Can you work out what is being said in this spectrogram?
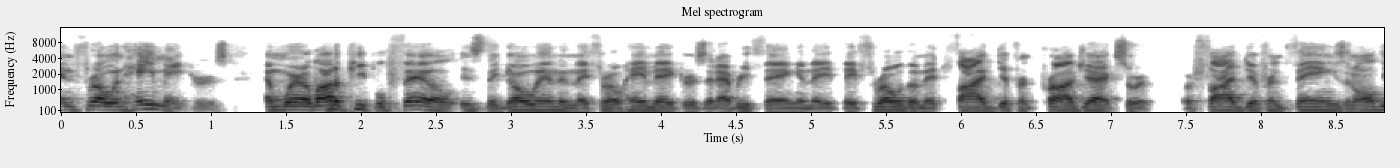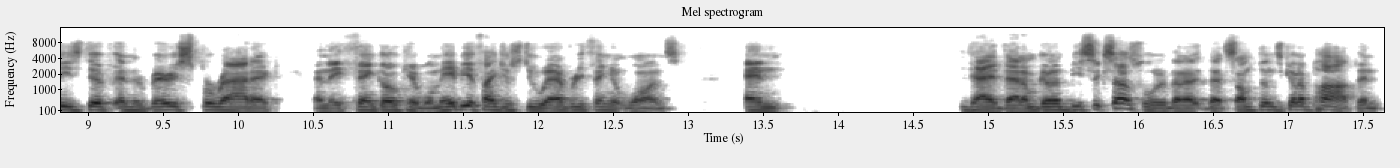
and throwing haymakers. And where a lot of people fail is they go in and they throw haymakers at everything and they they throw them at five different projects or or five different things and all these different and they're very sporadic and they think, okay, well, maybe if I just do everything at once and that, that I'm going to be successful or that, that something's going to pop. And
